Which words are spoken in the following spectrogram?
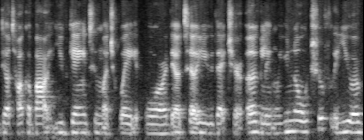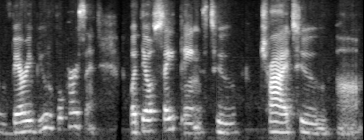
they'll talk about you've gained too much weight, or they'll tell you that you're ugly when you know, truthfully, you're a very beautiful person. But they'll say things to try to um,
